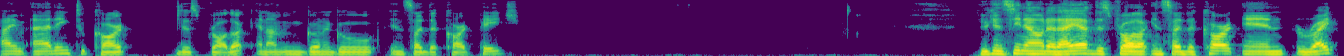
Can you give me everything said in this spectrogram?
I'm adding to cart this product and I'm gonna go inside the cart page you can see now that I have this product inside the cart and right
